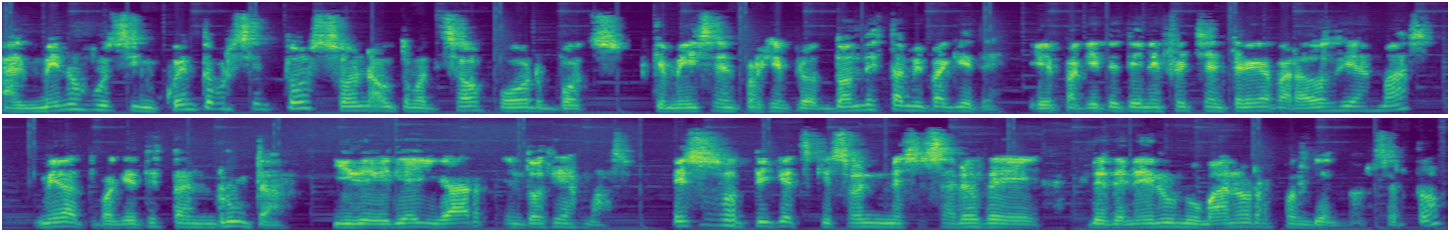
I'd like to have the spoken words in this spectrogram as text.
al menos un 50% son automatizados por bots, que me dicen, por ejemplo, ¿dónde está mi paquete? Y el paquete tiene fecha de entrega para dos días más. Mira, tu paquete está en ruta y debería llegar en dos días más. Esos son tickets que son necesarios de, de tener un humano respondiendo, ¿cierto?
